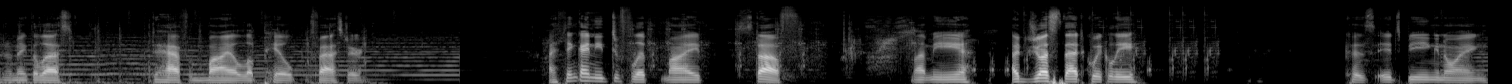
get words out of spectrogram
It'll make the last half a mile uphill faster. I think I need to flip my stuff. Let me adjust that quickly because it's being annoying.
